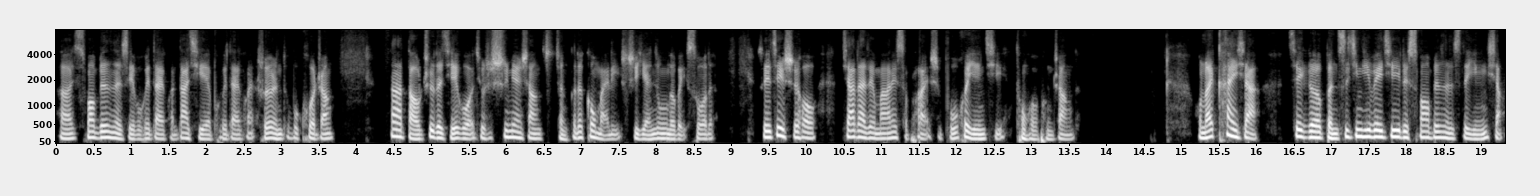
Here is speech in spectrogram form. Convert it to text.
啊，small business 也不会贷款，大企业也不会贷款，所有人都不扩张，那导致的结果就是市面上整个的购买力是严重的萎缩的，所以这时候加大这个 money supply 是不会引起通货膨胀的。我们来看一下这个本次经济危机对 small business 的影响，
